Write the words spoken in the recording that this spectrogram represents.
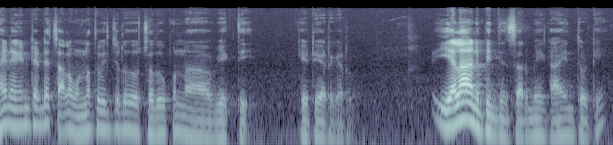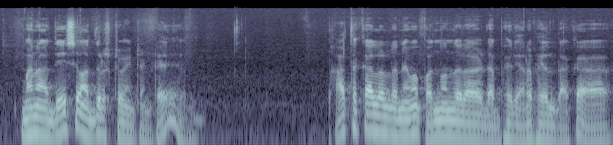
ఆయన ఏంటంటే చాలా ఉన్నత విద్యలో చదువుకున్న వ్యక్తి కేటీఆర్ గారు. ఎలా అనిపించింది సార్ మీకు ఆయనతోటి మన దేశం అదృష్టం ఏంటంటే పాతకాలంలోనేమో పంతొమ్మిది వందల డెబ్భై ఎనభై దాకా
